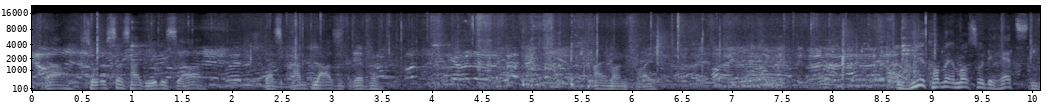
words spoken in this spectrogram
Ja, so ist das halt jedes Jahr. Das Brandblasetreffen. Einwandfrei. Und hier kommen immer so die Herzen.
